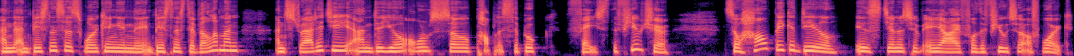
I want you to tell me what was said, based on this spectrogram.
and, and businesses working in, in business development and strategy. And you also published the book Face the Future. So, how big a deal is generative AI for the future of work?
